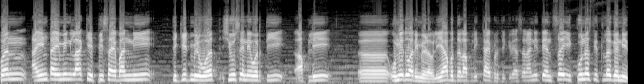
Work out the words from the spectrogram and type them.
पण ऐन टायमिंगला के पी साहेबांनी तिकीट मिळवत शिवसेनेवरती आपली उमेदवारी मिळवली. याबद्दल आपली काय प्रतिक्रिया असेल? आणि त्यांचं एकूणच तिथलं गणित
